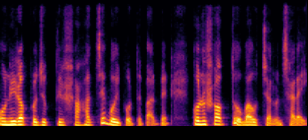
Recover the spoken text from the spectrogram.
ও নীরব প্রযুক্তির সাহায্যে বই পড়তে পারবেন। কোনো শব্দ বা উচ্চারণ ছাড়াই।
